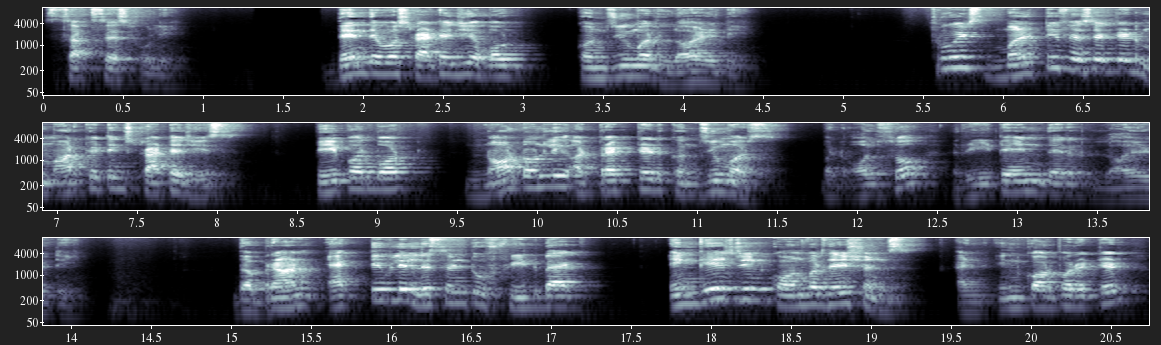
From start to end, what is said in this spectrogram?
successfully. Then there was strategy about consumer loyalty. Through its multifaceted marketing strategies, Paperboat not only attracted consumers but also retained their loyalty. The brand actively listened to feedback, engaged in conversations, and incorporated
